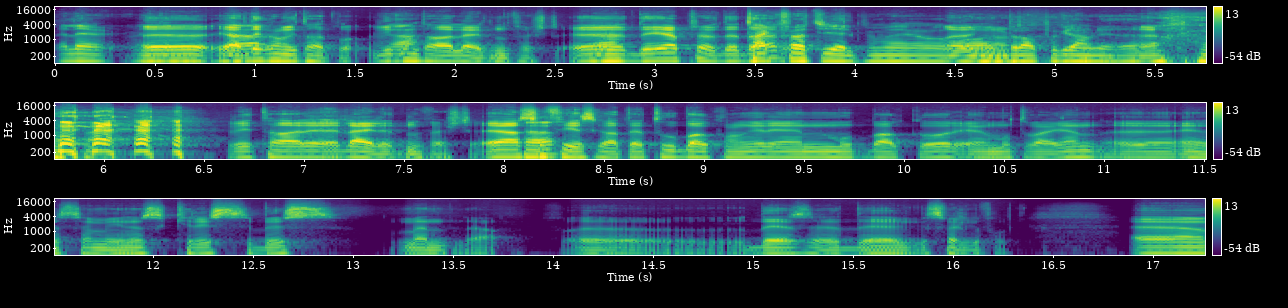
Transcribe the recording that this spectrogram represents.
eller uh, ja, det kan vi ta etterpå. Vi Ja. kan ta leiligheten først. Uh, Ja. Det jeg prøvde der Takk for at du hjelper meg å være en bra programleder. Vi tar eh, leiligheten først. Ja, Sofies gate. To balkonger, en mot bakgård, en mot veien. Uh, eneste minus kryss, buss. Men ja, eh, det, det svelger folk. Eh,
